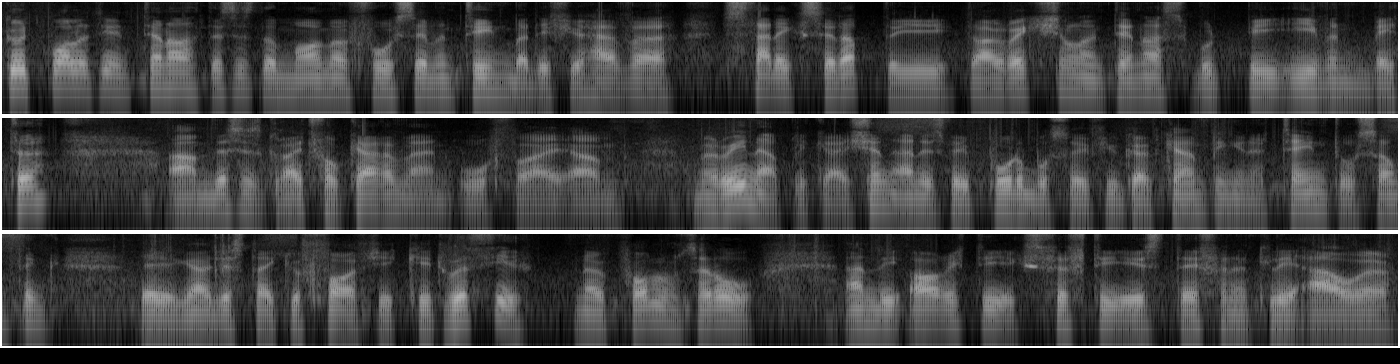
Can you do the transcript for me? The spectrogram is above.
good quality antenna. This is the MIMO 417, but if you have a static setup, the directional antennas would be even better. Um, this is great for caravan or for a um, marine application, and it's very portable. So if you go camping in a tent or something, there you go. Just take your 5G kit with you. No problems at all. And the RUTX50 is definitely our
